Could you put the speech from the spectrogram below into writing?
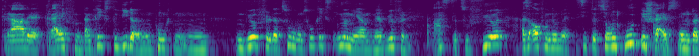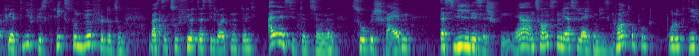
gerade greifen, dann kriegst du wieder einen Punkt, einen, einen Würfel dazu und so kriegst du immer mehr und mehr Würfel, was dazu führt, also auch wenn du eine Situation gut beschreibst, wenn du da kreativ bist, kriegst du einen Würfel dazu, was dazu führt, dass die Leute natürlich alle Situationen so beschreiben, das will dieses Spiel. Ja? Ansonsten wäre es vielleicht ein bisschen kontraproduktiv.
